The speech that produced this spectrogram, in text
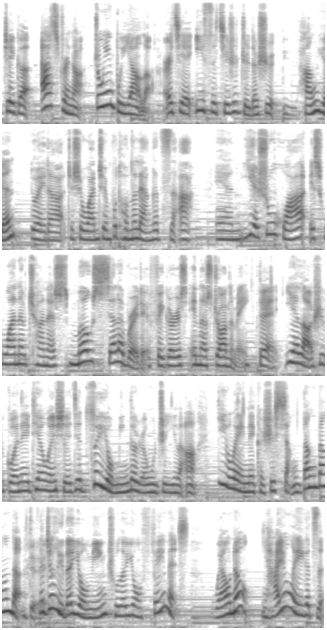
这个 astronaut 重音不一样了，而且意思其实指的是宇航员。对的，这是完全不同的两个词啊。 And 叶舒华 is one of China's most celebrated figures in astronomy. 对，叶老是国内天文学界最有名的人物之一了啊，地位那可是响当当的。对，那这里的有名除了用 famous。well known，你还用了一个词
